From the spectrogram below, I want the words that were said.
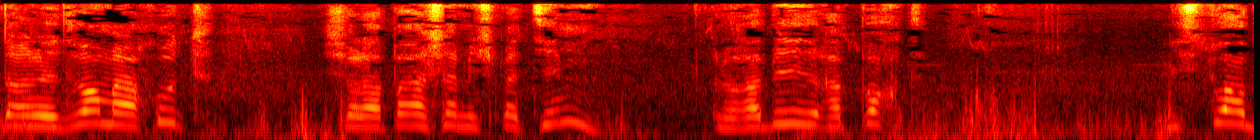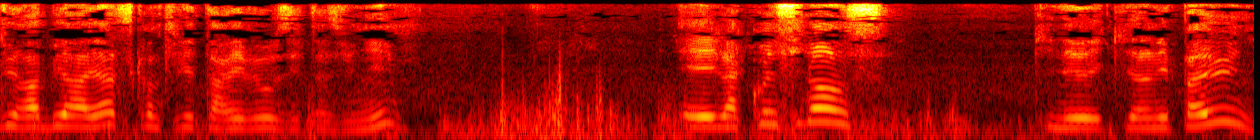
Dans le Dvar Malachut, sur la Paracha Mishpatim, le rabbi rapporte l'histoire du rabbi Rayatz quand il est arrivé aux États-Unis. Et la coïncidence, qui n'en est pas une,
